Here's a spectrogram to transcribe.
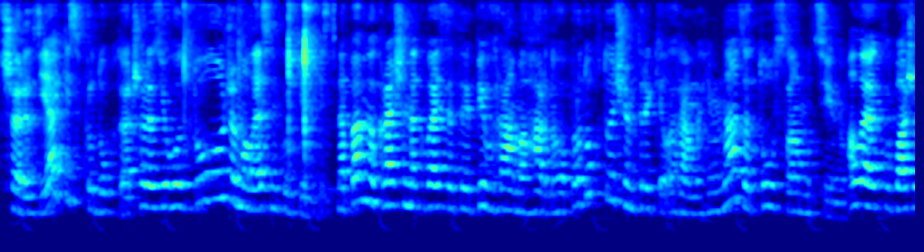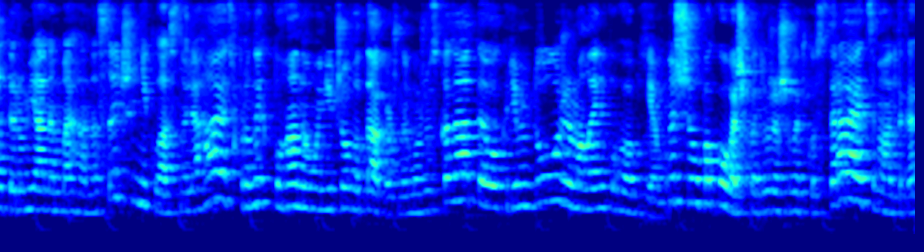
через якість продукту, а через його дуже малесеньку кількість. Напевно, краще наквестити півграма гарного продукту, чим 3 кілограми гімна за ту саму ціну. Але як ви бачите, рум'яни мега насичені, класно лягають. Про них поганого нічого також не можу сказати, окрім дуже маленького об'єму. Ну ще упаковочка дуже швидко стирається, вона така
